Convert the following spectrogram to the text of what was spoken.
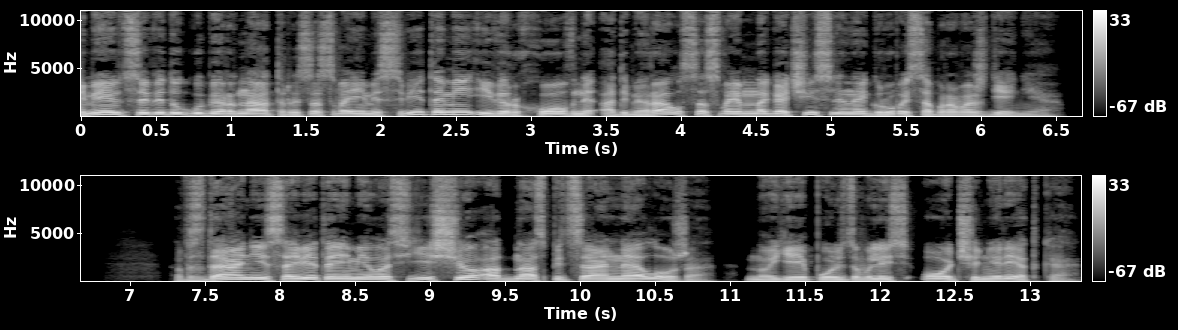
имеются в виду губернаторы со своими свитами и верховный адмирал со своей многочисленной группой сопровождения. В здании совета имелась еще одна специальная ложа, но ей пользовались очень редко.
